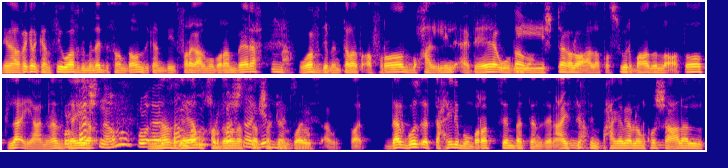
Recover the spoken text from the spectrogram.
لأن على فكرة كان في وفد من نادي سان داونز كان بيتفرج على المباراة امبارح. نعم. وفد من ثلاث أفراد محللين أداء وبيشتغلوا على تصوير بعض اللقطات. لا يعني ناس جاية سان جاية محضرة نفسها بشكل. كويس قوي طيب ده الجزء التحليلي بمباراه سيمبا التنزاني عايز نعم. تختم بحاجة قبل ما نخش على ال...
